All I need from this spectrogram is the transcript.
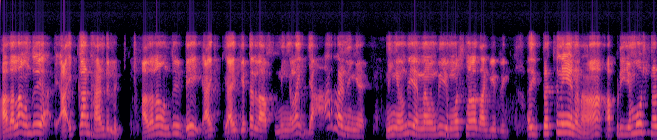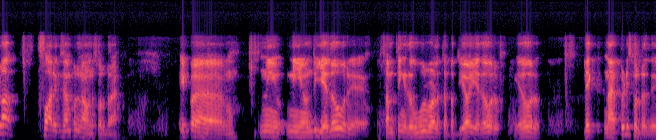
அதெல்லாம் வந்து ஐ கான்ட் ஹேண்டில் இட் அதெல்லாம் வந்து டேய் ஐ ஐ கெட் அ லாஃப் நீங்க எல்லாம் யாரா நீங்க? நீங்க வந்து என்ன வந்து எமோஷனலா தாக்கிட்டு இருக்கீங்க? அது பிரச்சனையே என்னன்னா அப்படி எமோஷனலா ஃபார் எக்ஸாம்பிள் நான் ஒன்று சொல்றேன். இப்ப நீ நீ வந்து ஏதோ ஒரு சம்திங் ஏதோ ஊர்வலத்தை பத்தியோ ஏதோ ஒரு ஏதோ ஒரு லைக் நான் எப்படி சொல்றது?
